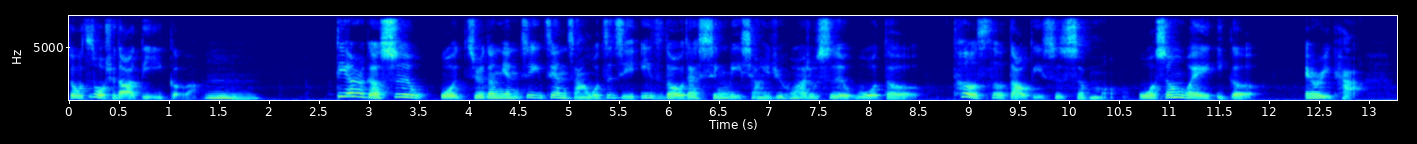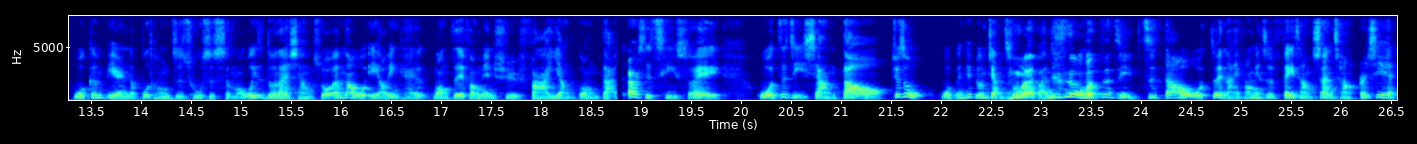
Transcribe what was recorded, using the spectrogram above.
我这是我学到的第一个啦。嗯，第二个是我觉得年纪渐长，我自己一直都有在心里想一句话，就是我的特色到底是什么？我身为一个 Erica，我跟别人的不同之处是什么？我一直都在想说，嗯、呃，那我也要应该往这方面去发扬光大。二十七岁，我自己想到，就是我，我应该不用讲出来吧，就是我自己知道我对哪一方面是非常擅长，而且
